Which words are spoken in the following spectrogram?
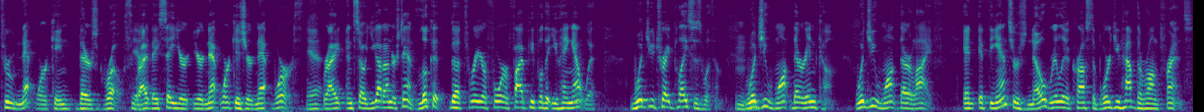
through networking there's growth, Yeah. right? They say your your network is your net worth, Yeah. right? And so you got to understand. Look at the three or four or five people that you hang out with. Would you trade places with them? Mm-hmm. Would you want their income? Would you want their life? And if the answer is no, really across the board, you have the wrong friends.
